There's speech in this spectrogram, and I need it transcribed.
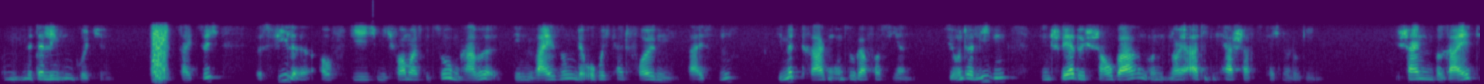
und mit der linken Brötchen. Es zeigt sich, dass viele, auf die ich mich vormals bezogen habe, den Weisungen der Obrigkeit Folgen leisten, sie mittragen und sogar forcieren. Sie unterliegen den schwer durchschaubaren und neuartigen Herrschaftstechnologien. Sie scheinen bereit,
